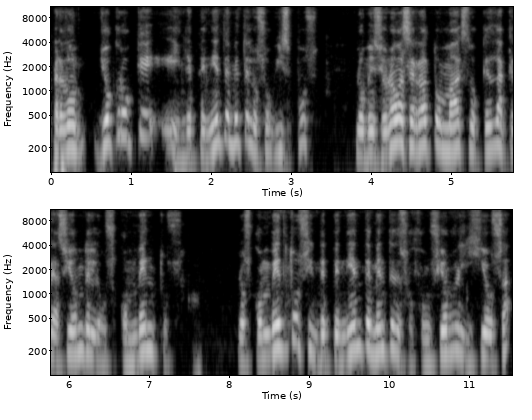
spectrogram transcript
perdón, yo creo que independientemente de los obispos, lo mencionaba hace rato Max, lo que es la creación de los conventos. Los conventos, independientemente de su función religiosa,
